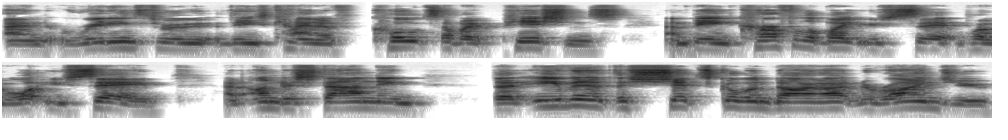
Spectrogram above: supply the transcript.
and reading through these kind of quotes about patience and being careful about, you say, about what you say and understanding that even if the shit's going down out and around you,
